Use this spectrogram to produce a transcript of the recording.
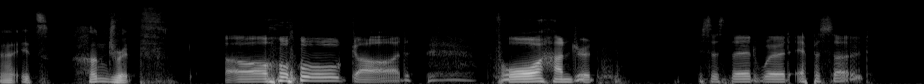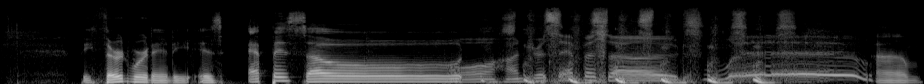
Uh, it's hundredth. Oh God. Four hundredth is the third word episode. The third word, Andy, is episode. Four hundredth episode. Woo! Um,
